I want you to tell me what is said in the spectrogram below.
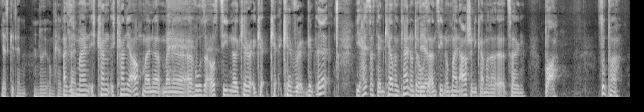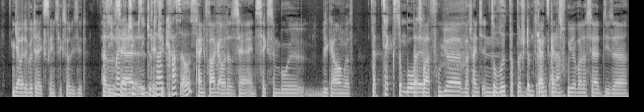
Jetzt geht ja null um Kevin Also ich meine, ich kann, ich kann ja auch meine, meine äh, Hose ausziehen, äh, Calvin- äh, wie heißt das denn? Calvin Klein Unterhose Ja. anziehen und meinen Arsch in die Kamera äh, zeigen. Boah, super. Ja, aber der wird ja extrem sexualisiert. Also, ich ist meine, der ja- Typ sieht der total Typ- krass aus. Keine Frage, aber das ist ja ein Sexsymbol, wie keine Ahnung was. Das Sexsymbol. Das war früher wahrscheinlich in. so wird das bestimmt Ganz, ganz früher war das ja dieser.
